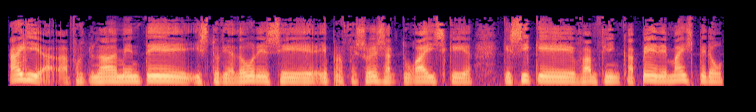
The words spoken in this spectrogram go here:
hai afortunadamente historiadores e, e profesores actuais que, que sí que van fincapé e demais, pero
